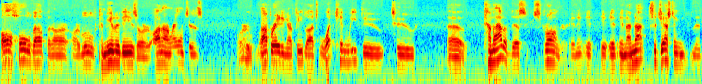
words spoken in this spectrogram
all holed up in our, our little communities or on our ranches or operating our feedlots. What can we do to uh, come out of this stronger. And it, it, it, and I'm not suggesting that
